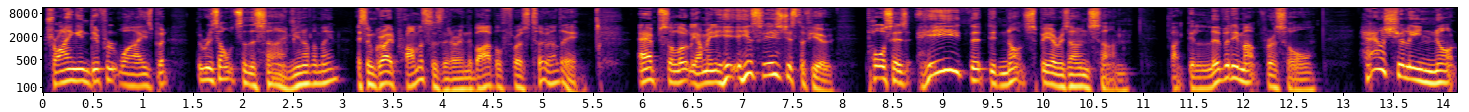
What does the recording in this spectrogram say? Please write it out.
trying in different ways, but the results are the same. You know what I mean? There's some great promises that are in the Bible for us too, aren't there? Absolutely. I mean, he- here's, here's just a few. Paul says, He that did not spare his own son, but delivered him up for us all, how shall he not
